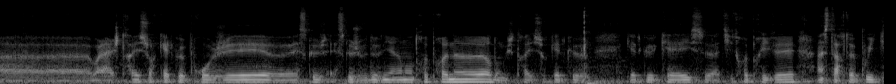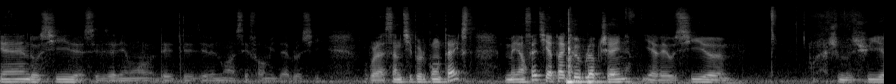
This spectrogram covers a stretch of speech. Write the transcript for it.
euh, voilà, je travaille sur quelques projets. Euh, est-ce que, est que je veux devenir un entrepreneur? Donc, je travaille sur quelques, quelques cases à titre privé. Un startup week-end aussi, c'est des, événements assez formidables aussi. voilà, c'est un petit peu le contexte. Mais en fait, il n'y a pas que blockchain. Il y avait aussi, euh, je me suis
